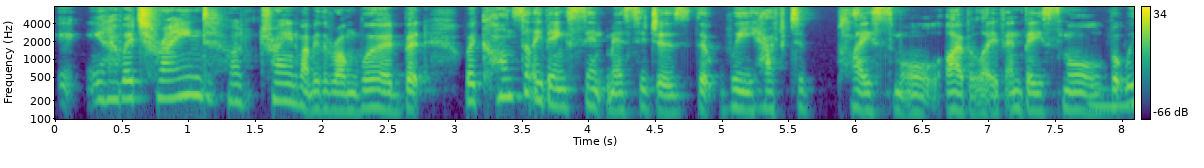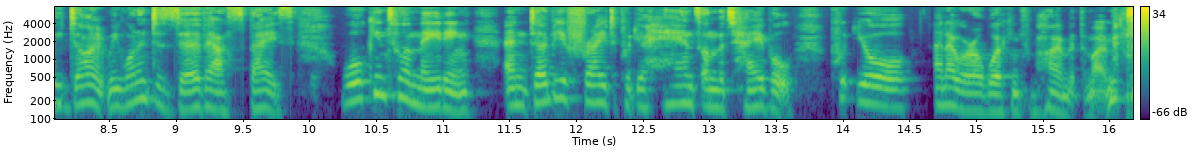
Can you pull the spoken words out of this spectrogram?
you know, we're trained, or trained might be the wrong word, but we're constantly being sent messages that we have to play small, I believe, and be small, but we mm. don't. We want to deserve our space. Walk into a meeting and don't be afraid to put your hands on the table. Put your, I know we're all working from home at the moment,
